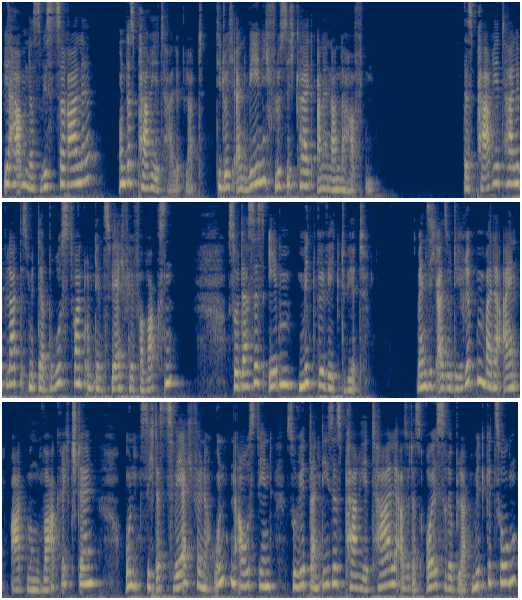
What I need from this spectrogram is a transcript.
Wir haben das viszerale und das parietale Blatt, die durch ein wenig Flüssigkeit aneinander haften. Das parietale Blatt ist mit der Brustwand und dem Zwerchfell verwachsen so dass es eben mitbewegt wird. Wenn sich also die Rippen bei der Einatmung waagrecht stellen und sich das Zwerchfell nach unten ausdehnt, so wird dann dieses Parietale, also das äußere Blatt mitgezogen.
